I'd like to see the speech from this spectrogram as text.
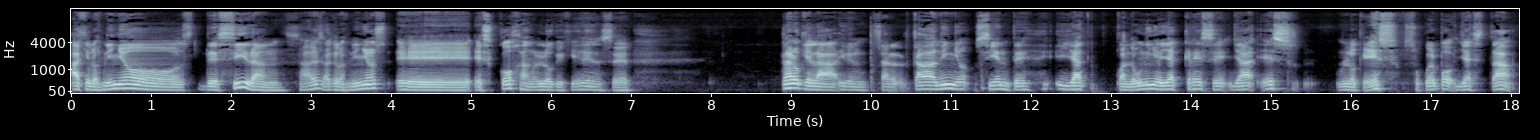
a que los niños decidan, ¿sabes? A que los niños eh, escojan lo que quieren ser. Claro que la, cada niño siente y ya cuando un niño ya crece, ya es lo que es. Su cuerpo ya está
